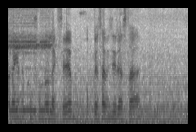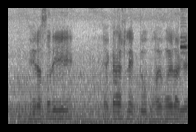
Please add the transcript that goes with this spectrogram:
রাস্তাটা কিন্তু খুব সুন্দর লাগছে, খুব পেছাপেছি রাস্তা। এই রাস্তা দিয়ে একা আসলে একটু ভয় ভয় লাগে।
